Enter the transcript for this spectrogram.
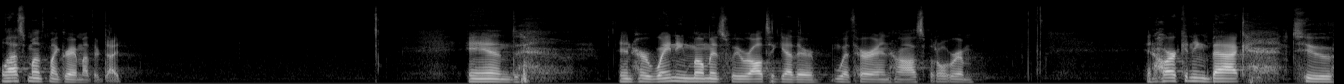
Last month, my grandmother died. And in her waning moments, we were all together with her in her hospital room. And hearkening back to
